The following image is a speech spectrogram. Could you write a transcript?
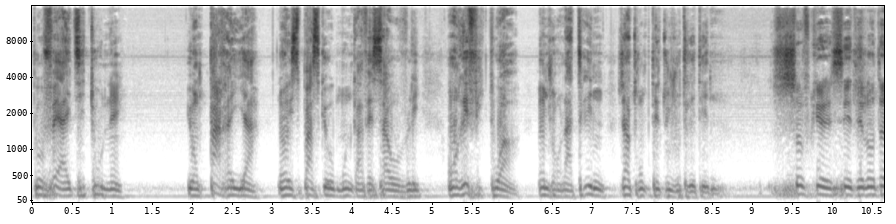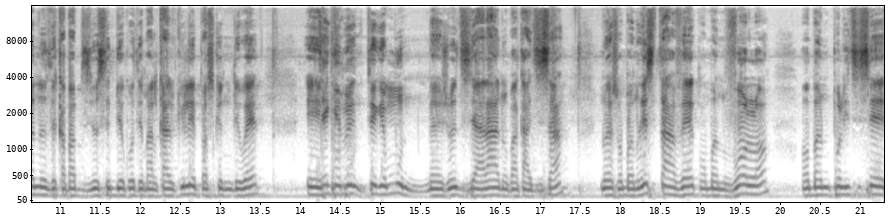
pour faire Haïti tourner. Ils ont pareil dans l'espace que le monde a fait ça on réfictoire, même Jean Latrine, Jean Trompe toujours traité. Sauf que c'était longtemps nous étions capables de dire c'est bien côté mal calculé parce que nous disons ouais et mais je dis là nous pas qu'à dire ça. Nous sommes bon rester avec on bon volant on bon politicien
